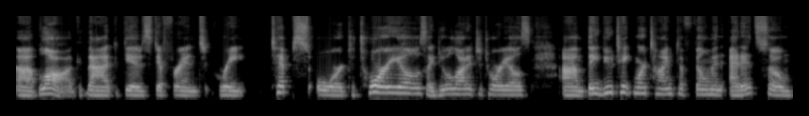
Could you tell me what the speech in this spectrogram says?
uh, blog that gives different great tips or tutorials. I do a lot of tutorials. Um, they do take more time to film and edit, so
